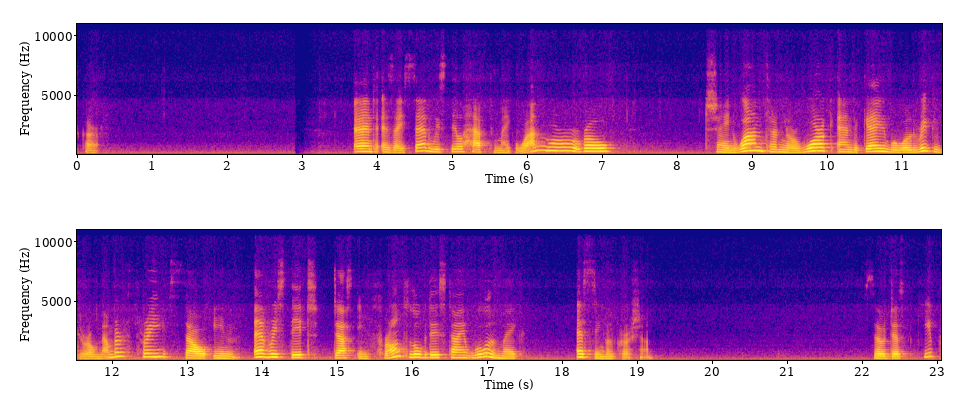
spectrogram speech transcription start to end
scarf and as I said we still have to make one more row. Chain one turn your work and again we will repeat row number three. So in every stitch just in front loop this time we will make a single crochet. So just keep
